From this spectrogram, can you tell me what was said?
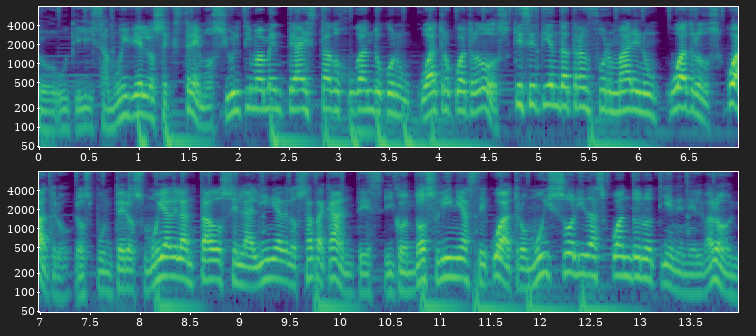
utiliza muy bien los extremos y últimamente ha estado jugando con un 4-4-2 que se tiende a transformar en un 4-2-4, los punteros muy adelantados en la línea de los atacantes y con dos líneas de 4 muy sólidas cuando no tienen el balón,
